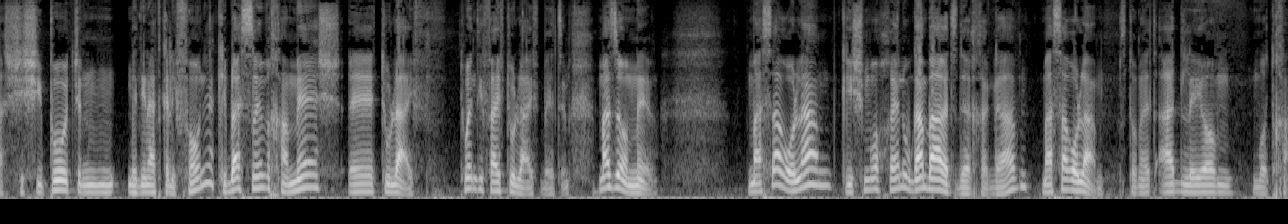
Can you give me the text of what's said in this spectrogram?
השיפוט של מדינת קליפורניה, קיבלה 25 uh, to life, 25 to life בעצם. מה זה אומר? מאסר עולם, כשמו כן הוא, גם בארץ דרך אגב, מאסר עולם, זאת אומרת עד ליום מותך.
